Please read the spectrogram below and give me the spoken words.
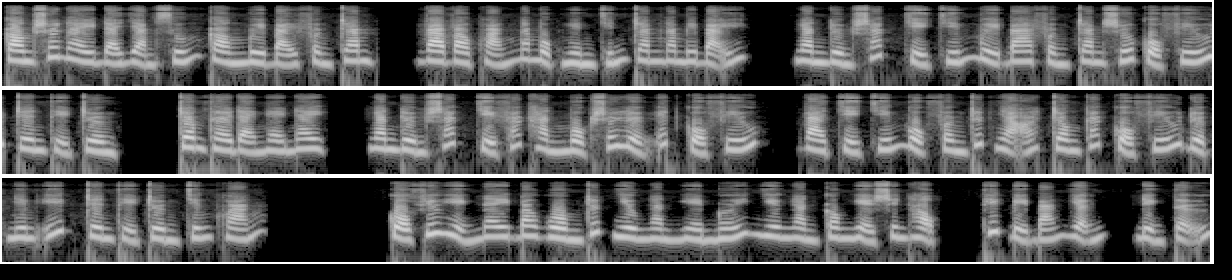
còn số này đã giảm xuống còn 17% và vào khoảng năm 1957, ngành đường sắt chỉ chiếm 13% số cổ phiếu trên thị trường. Trong thời đại ngày nay, ngành đường sắt chỉ phát hành một số lượng ít cổ phiếu và chỉ chiếm một phần rất nhỏ trong các cổ phiếu được niêm yết trên thị trường chứng khoán. Cổ phiếu hiện nay bao gồm rất nhiều ngành nghề mới như ngành công nghệ sinh học, thiết bị bán dẫn, điện tử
